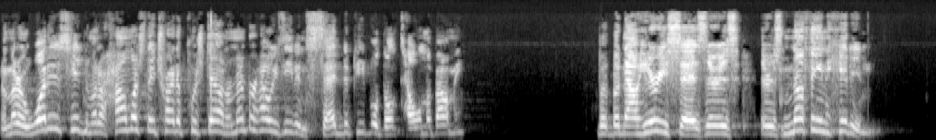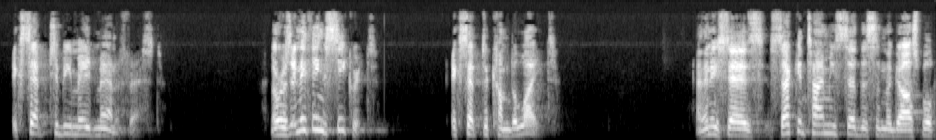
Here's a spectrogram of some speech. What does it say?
no matter what is hidden, no matter how much they try to push down. Remember how he's even said to people, "Don't tell them about me." But but now here he says there is there is nothing hidden except to be made manifest, nor is anything secret except to come to light. And then he says, second time he said this in the gospel,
